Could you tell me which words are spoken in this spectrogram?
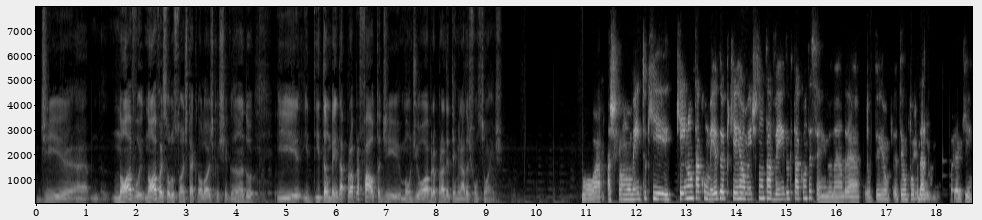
de é, novo, novas soluções tecnológicas chegando e, e, e, também da própria falta de mão de obra para determinadas funções. Boa, acho que é um momento que quem não está com medo é porque realmente não está vendo o que está acontecendo, né, André? Eu tenho, eu tenho um pouco dessa por aqui.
